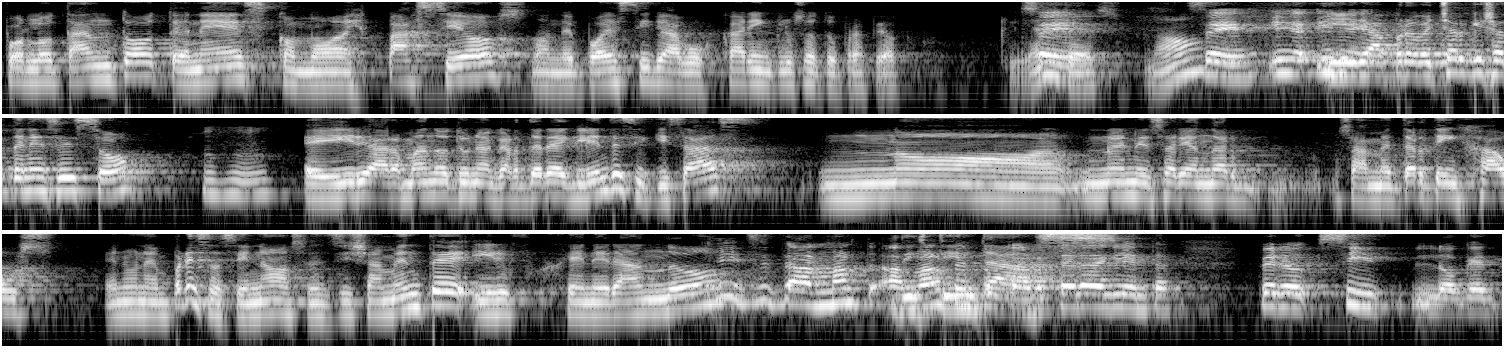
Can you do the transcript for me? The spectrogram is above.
Por lo tanto, tenés como espacios donde podés ir a buscar incluso tu propio clientes, Sí, ¿no? sí. Y- de- aprovechar que ya tenés eso e ir armándote una cartera de clientes y quizás no, no es necesario andar, o sea, meterte in-house en una empresa, sino sencillamente ir generando... Sí, sí, armar- armarte Distintas- tu cartera de clientes. Pero sí, lo que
